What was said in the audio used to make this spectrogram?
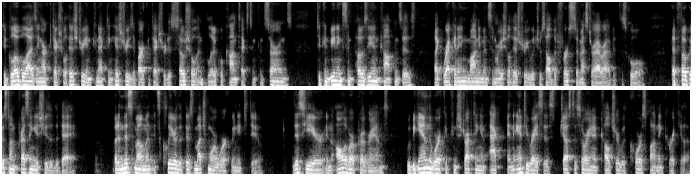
to globalizing architectural history and connecting histories of architecture to social and political context and concerns, to convening symposia and conferences like Reckoning, Monuments and Racial History, which was held the first semester I arrived at the school, that focused on pressing issues of the day. But in this moment, it's clear that there's much more work we need to do. This year, in all of our programs, we began the work of constructing an, an anti-racist, justice-oriented culture with corresponding curricula.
